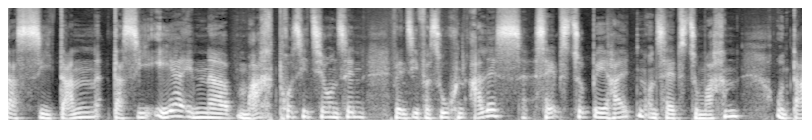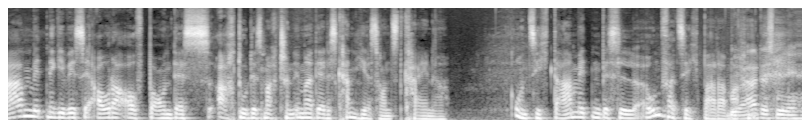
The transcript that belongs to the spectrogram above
dass sie dann, dass sie eher in einer Machtposition sind, wenn sie versuchen, alles selbst zu behalten und selbst zu machen und damit eine gewisse Aura aufbauen, dass, ach du, das macht schon immer der, das kann hier sonst keiner und sich damit ein bisschen unverzichtbarer machen. Ja, das nee.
